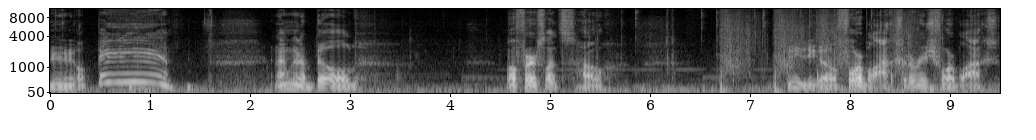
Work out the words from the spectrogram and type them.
You're going to go, bam! And I'm going to build, well, first let's hoe. We need to go four blocks. It'll reach four blocks.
